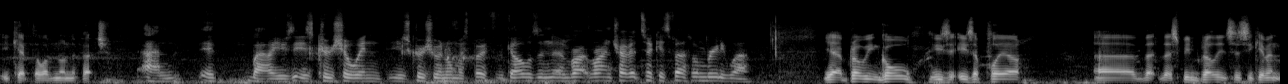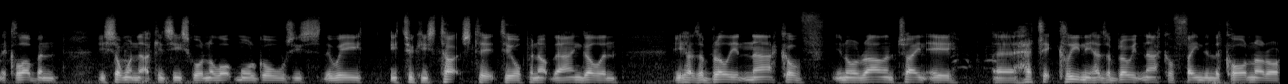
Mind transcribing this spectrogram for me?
he kept 11 on the pitch. And it, well, he was, he was crucial in he was crucial in almost both of the goals, and, and Ryan Trevitt took his first one really well. Yeah, brilliant goal. He's he's a player uh, that, has been brilliant since he came into the club, and he's someone that I can see scoring a lot more goals. He's the way he took his touch to, to open up the angle, and he has a brilliant knack of you know rather than trying to uh, hit it clean, he has a brilliant knack of finding the corner or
